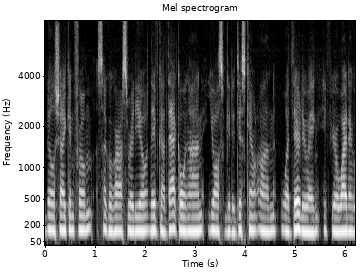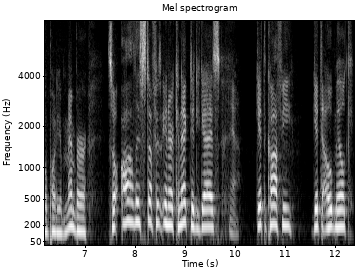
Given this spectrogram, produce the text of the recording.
Bill Schieken from Cyclocross Radio. They've got that going on. You also get a discount on what they're doing if you're a Wide Angle Podium member. So all this stuff is interconnected, you guys. Yeah. Get the coffee, get the oat milk,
